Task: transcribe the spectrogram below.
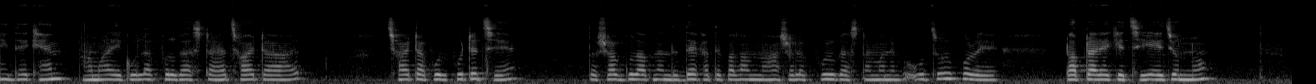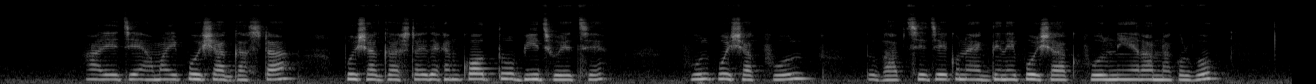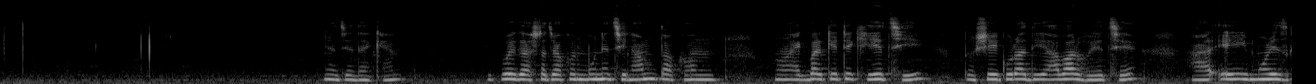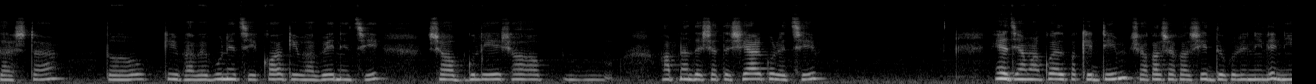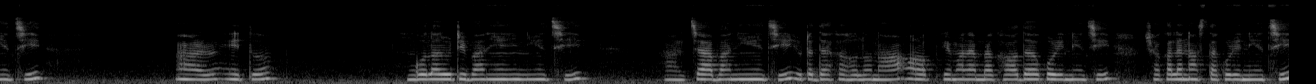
এই দেখেন, আমার এই গোলাপ ফুল গাছটা ছয়টা ছয়টা ফুল ফুটেছে। তো সবগুলো আপনাদের দেখাতে পারলাম না, আসলে ফুল গাছটা মানে উঁচু করে টপটা রেখেছি এই জন্য আর এই যে আমার এই পুঁই শাক গাছটা পুঁই শাক গাছটায় দেখেন কত বীজ হয়েছে। ফুল পুঁই শাক ফুল। তো ভাবছি যে কোনো একদিন এই পুঁই শাক ফুল নিয়ে রান্না করব। যে দেখেন, এই পুঁই গাছটা যখন বুনেছিলাম, তখন একবার কেটে খেয়েছি, তো সেই গোড়া দিয়ে আবার হয়েছে। আর এই মরিচ গাছটা তো কীভাবে বুনেছি, ক- কীভাবে এনেছি, সবগুলি সব আপনাদের সাথে শেয়ার করেছি। এই যে আমার কোয়েল পাখির ডিম, সকাল সকাল সিদ্ধ করে নিলে, নিয়েছি। আর এই তো গোলা রুটি বানিয়ে নিয়েছি। আর চা বানিয়েছি, ওটা দেখা হলো না। অফ ক্যামেরা আমরা খাওয়া দাওয়া করে নিয়েছি, সকালে নাস্তা করে নিয়েছি।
